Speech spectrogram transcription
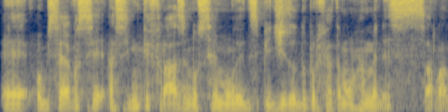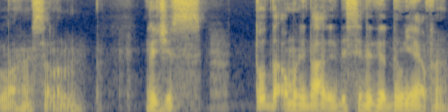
é, observa-se a seguinte frase no sermão de despedida do profeta Muhammad sallallahu alaihi wasallam. Ele diz: Toda a humanidade descende de Adão e Eva.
